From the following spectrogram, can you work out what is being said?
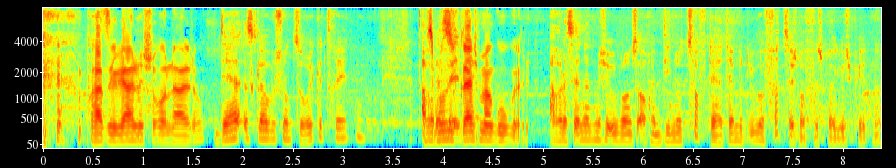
Brasilianische Ronaldo? Der ist, glaube ich, schon zurückgetreten. Das muss ich gleich mal googeln. Aber das erinnert mich übrigens auch an Dino Zoff. Der hat ja mit über 40 noch Fußball gespielt, ne?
